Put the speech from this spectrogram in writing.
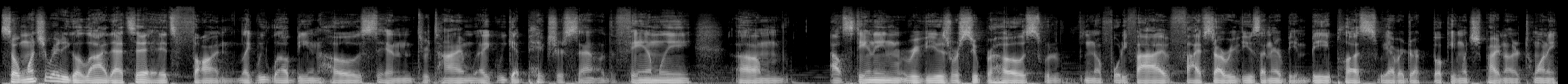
So once you're ready to go live, that's it. It's fun. Like we love being hosts, and through time, like we get pictures sent of the family. Um, outstanding reviews. We're super hosts with you know 45 five star reviews on Airbnb. Plus, we have our direct booking, which is probably another 20.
